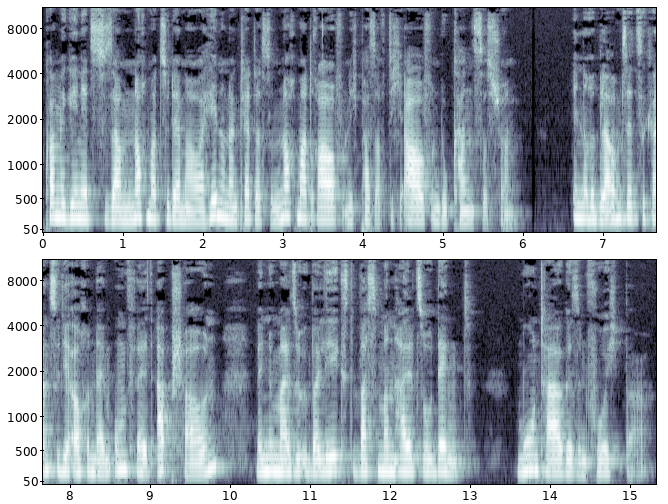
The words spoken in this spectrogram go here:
Komm, wir gehen jetzt zusammen nochmal zu der Mauer hin und dann kletterst du nochmal drauf und ich pass auf dich auf und du kannst es schon. Innere Glaubenssätze kannst du dir auch in deinem Umfeld abschauen, wenn du mal so überlegst, was man halt so denkt. Montage sind furchtbar.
